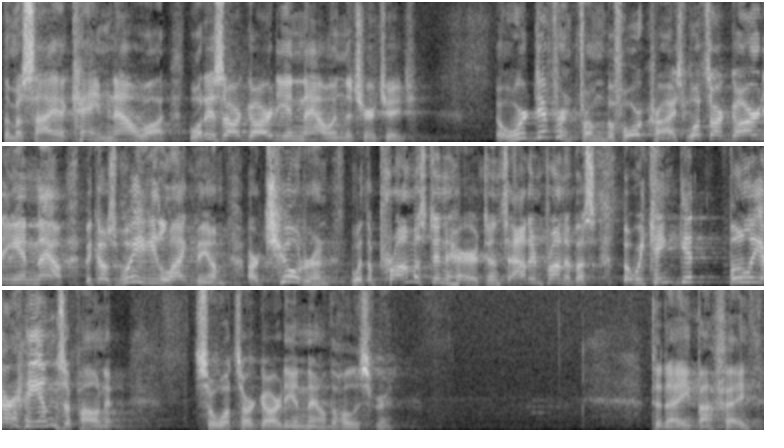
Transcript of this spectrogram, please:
The Messiah came. Now what? What is our guardian now in the church age? We're different from before Christ. What's our guardian now? Because we, like them, are children with a promised inheritance out in front of us, but we can't get fully our hands upon it. So, what's our guardian now? The Holy Spirit. Today, by faith,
